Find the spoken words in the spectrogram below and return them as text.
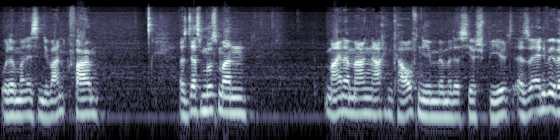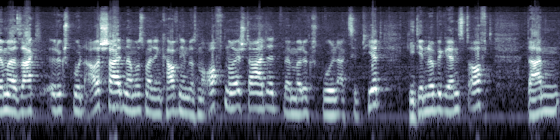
oder man ist in die Wand gefahren. Also das muss man meiner Meinung nach in Kauf nehmen, wenn man das hier spielt. Also entweder, wenn man sagt, Rückspulen ausschalten, dann muss man den Kauf nehmen, dass man oft neu startet. Wenn man Rückspulen akzeptiert, geht ja nur begrenzt oft, dann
